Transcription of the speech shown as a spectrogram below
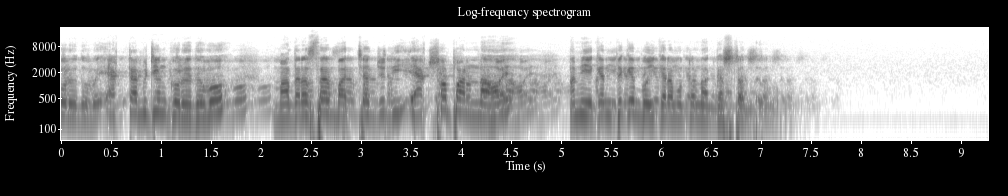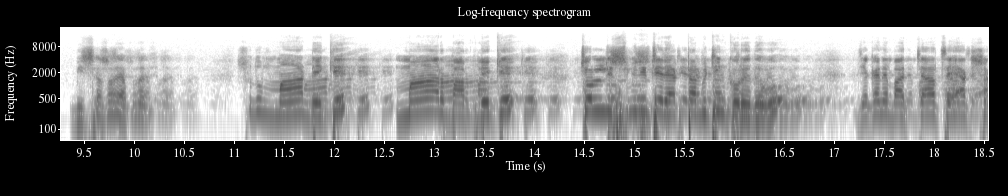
করে দেবো, একটা মিটিং করে দেবো। মাদ্রাসার বাচ্চার যদি একশো পান না হয়, আমি এখান থেকে বই কেরার মতো নাগাসটা দেবো। বিশ্বাস হয় আপনাদের শুধু মা ডেকে মা আর বাপ ডেকে চল্লিশ মিনিটের একটা মিটিং করে দেব। যেখানে বাচ্চা আছে একশো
